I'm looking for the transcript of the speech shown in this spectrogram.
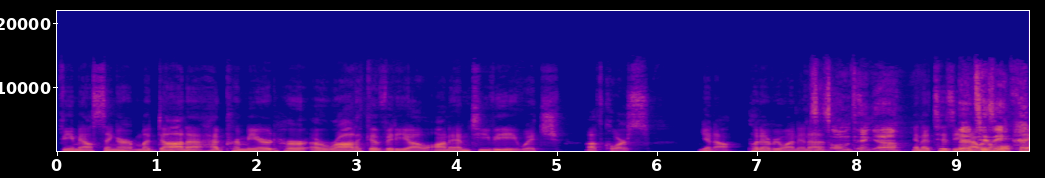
female singer, Madonna, had premiered her erotica video on MTV, which of course, you know, put everyone in It's a its own thing, yeah. in a tizzy. Yeah, and that was the whole thing.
